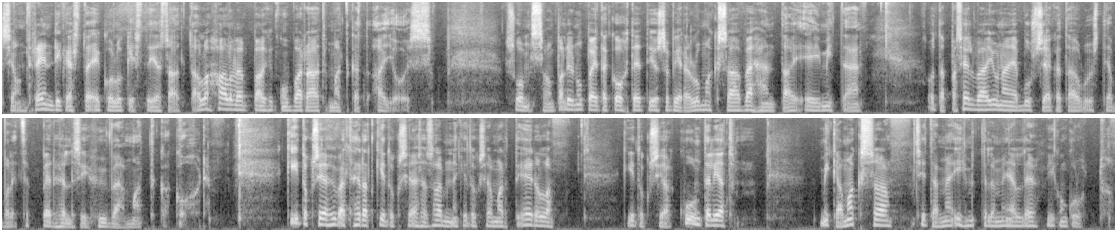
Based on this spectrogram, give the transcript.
Se on trendikästä, ekologista ja saattaa olla halvempaakin kuin varaat matkat ajoissa. Suomessa on paljon upeita kohteita, joissa vierailu maksaa vähän tai ei mitään. Otapa selvää juna- ja bussiaikatauluista ja valitse perheellesi hyvä matkakohde. Kiitoksia hyvät herrat, kiitoksia Esa Salminen, kiitoksia Martti Eidolla, kiitoksia kuuntelijat. Mikä maksaa, sitä me ihmettelemme jälleen viikon kuluttua.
